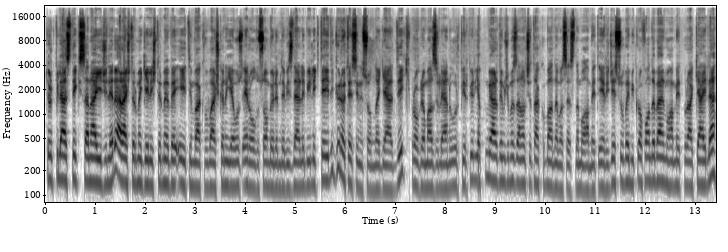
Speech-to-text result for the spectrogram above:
Türk Plastik Sanayicileri Araştırma Geliştirme ve Eğitim Vakfı Başkanı Yavuz Eroğlu son bölümde bizlerle birlikteydi. Gün ötesinin sonuna geldik. Programı hazırlayan Uğur Pirpir, yapım yardımcımız Anıl Çıtak, kumanda masasında Muhammed Erice Su ve mikrofonda ben Muhammed Burak Yayla.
